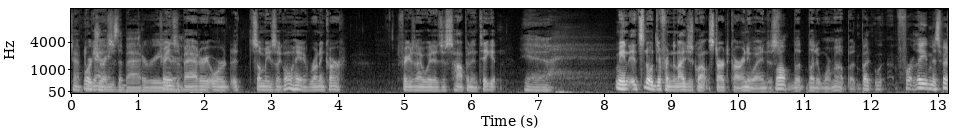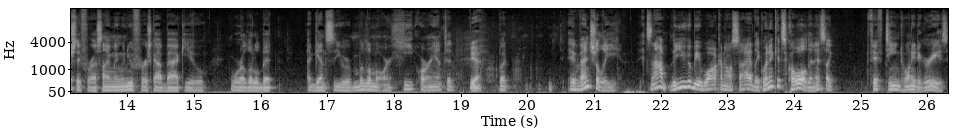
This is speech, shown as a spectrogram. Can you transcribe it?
have no Or gas. drains the battery. drains or, the battery, or it, somebody's like, "Oh, hey, running car," figures out a way to just hop in and take it. Yeah. I mean, it's no different than I just go out and start the car anyway and just Well- let, let it warm up. But But for especially for us, I mean, when you first got back, you were a little bit against. You were a little more heat oriented. yeah, But eventually, it's not. You could be walking outside, like when it gets cold and it's like 15, 20 degrees.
